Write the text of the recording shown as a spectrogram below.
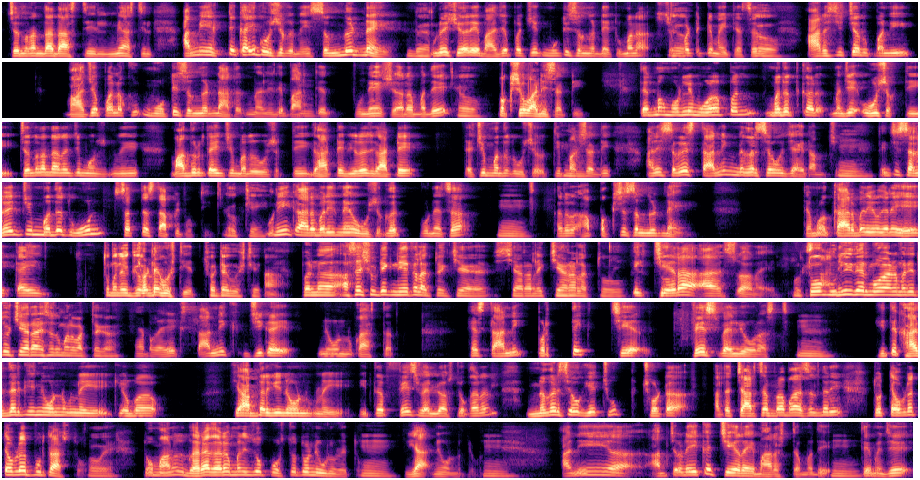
चंद्रकांतदादा असतील मी असतील आम्ही एकटे काही करू शकत नाही. संघटना आहे पुणे शहर हे भाजपची एक मोठी संघटना आहे तुम्हाला शंभर टक्के माहिती असेल हो. आर एस एसच्या रूपाने भाजपला खूप मोठी संघटना हातात मिळालेली भारतीय पुणे शहरामध्ये हो. पक्षवाढीसाठी. तर मग मुरली मोहोळ पण मदत कर म्हणजे होऊ शकते. होऊ शकते माधुरताईंची मदत होऊ शकते. घाटे धीरज घाटे त्याची मदत होऊ शकते. पक्षासाठी. आणि सगळे स्थानिक नगरसेवक जे आहेत आमचे. त्यांची सगळ्यांची मदत होऊन सत्ता स्थापित होती. ओके. कुणीही कारभारी नाही होऊ शकत पुण्याचा. कारण हा पक्ष संघटना आहे. त्यामुळे कारभारी वगैरे हे काही तुम्हाला छोट्या गोष्टी आहेत. छोट्या गोष्टी आहेत. पण असं शेवटी एक नेता लागतो एक शहराला एक चेहरा लागतो. एक चेहरा आहे. तो मुरलीधर मोळांमध्ये तो चेहरा आहे असं तुम्हाला वाटतं का? हे बघा एक स्थानिक जी काही निवडणुका असतात ह्या स्थानिक प्रत्येक फेस व्हॅल्यूवर असते. इथे खासदारकी निवडणूक नाहीये किंवा ही आमदारकी निवडणूक नाहीये इथं फेस व्हॅल्यू असतो कारण नगरसेवक हे खूप छोटा आता चारचा. प्रभाग असेल तरी तो तेवढा तेवढा पुरता असतो तो माणूस घराघरामध्ये जो पोचतो तो निवडून येतो. या निवडणुकीमध्ये. आणि आमच्याकडे एकच चेअर आहे महाराष्ट्रामध्ये. ते म्हणजे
